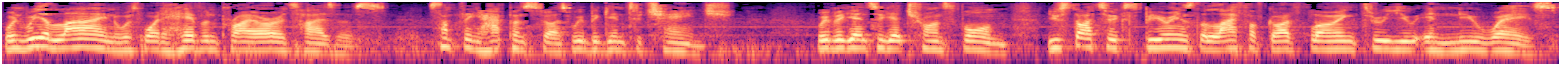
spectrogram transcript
When we align with what heaven prioritizes, something happens to us. We begin to change. We begin to get transformed. You start to experience the life of God flowing through you in new ways.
